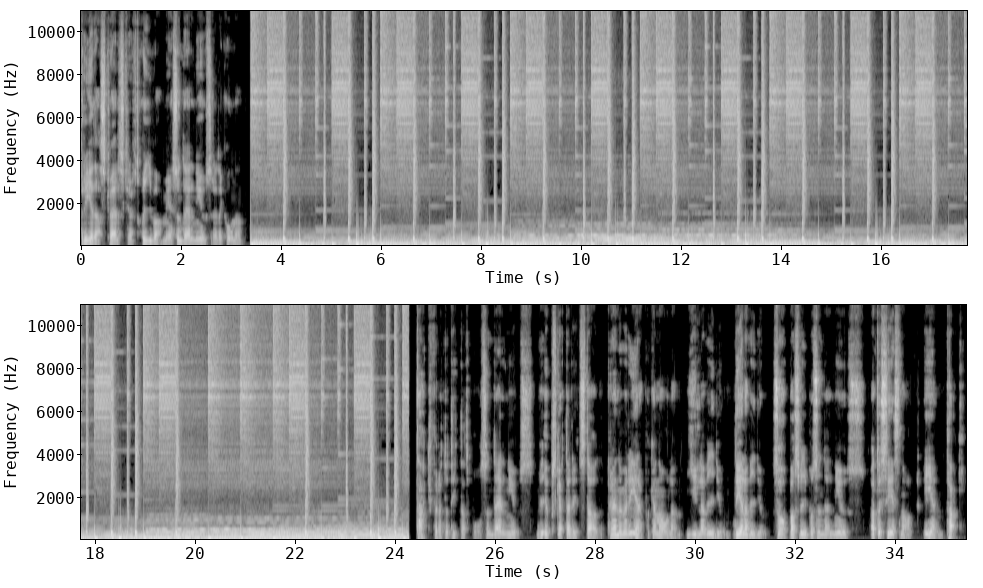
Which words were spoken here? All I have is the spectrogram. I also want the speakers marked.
Speaker 1: Fredagskvällskräftskiva med Sundell News-redaktionen. Tack för att du tittat på Sundell News. Vi uppskattar ditt stöd. Prenumerera på kanalen, gilla videon, dela videon. Så hoppas vi på Sundell News att vi ses snart igen. Tack!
